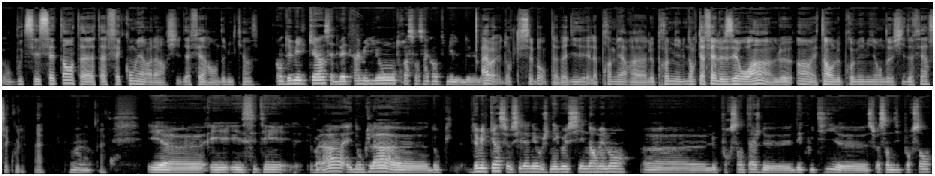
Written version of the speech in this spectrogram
au bout de ces 7 ans, tu as, fait combien voilà, en chiffre d'affaires en 2015 en 2015, ça devait être 1 350 000. Ah ouais, donc c'est bon, tu as validé la première, euh, le premier. Donc tu as fait le 0,1, le 1 étant le premier million de chiffre d'affaires, c'est cool. Voilà. Euh, et, et, c'était voilà. Et donc là, euh, donc 2015, c'est aussi l'année où je négocie énormément euh, le pourcentage d'equity, 70%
